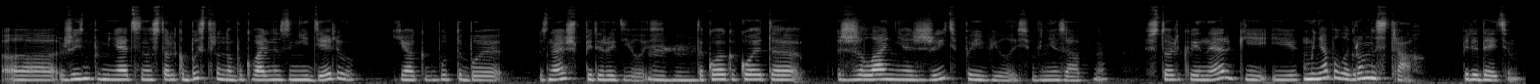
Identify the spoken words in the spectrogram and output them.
а, жизнь поменяется настолько быстро, но буквально за неделю я как будто бы, знаешь, переродилась. Mm-hmm. Такое какое-то желание жить появилось внезапно, столько энергии, и у меня был огромный страх перед этим.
